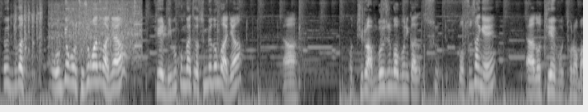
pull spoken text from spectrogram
이거 누가 원격으로 조종하는 거 아니야? 뒤에 리모컨 같은 거 숨겨놓은 거 아니야? 야, 너 뒤로 안 보여준 거 보니까 수, 너 수상해. 야, 너 뒤에 뭐 돌아봐.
